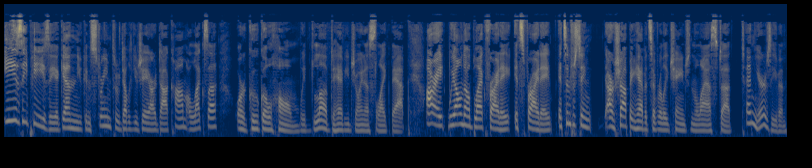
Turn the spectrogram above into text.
Easy peasy. Again, you can stream through WJR.com, Alexa, or Google Home. We'd love to have you join us like that. All right. We all know Black Friday. It's Friday. It's interesting. Our shopping habits have really changed in the last uh, 10 years, even.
